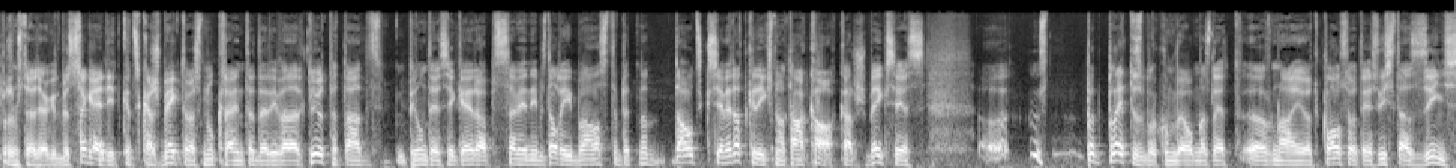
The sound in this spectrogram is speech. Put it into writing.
Protams, tā jau gribas sagaidīt, kad karš beigtos, nu, Ukraina tad arī varētu kļūt par tādu pilntiesīgu Eiropas Savienības dalību valsti, bet nu, daudz kas jau ir atkarīgs no tā, kā karš beigsies. Par pretuzbrukumu vēl mazliet uh, runājot, klausoties visas tās ziņas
